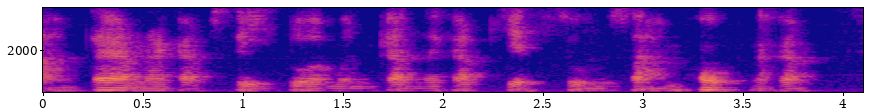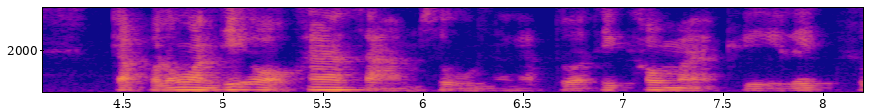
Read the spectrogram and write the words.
3 แต้มนะครับ 4 ตัวเหมือนกันนะครับ 7036 นะครับ กับผลรางวัลที่ออก 530 นะครับ ตัวที่เข้ามาคือเลข 0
